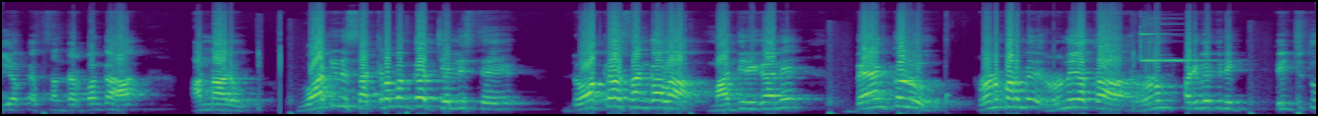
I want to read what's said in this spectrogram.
ఈ యొక్క సందర్భంగా అన్నారు. వాటిని సక్రమంగా చెల్లిస్తే డ్వాక్రా సంఘాల మాదిరిగానే బ్యాంకులు రుణ పరిమితి రుణ యొక్క రుణం పరిమితిని పెంచుతూ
